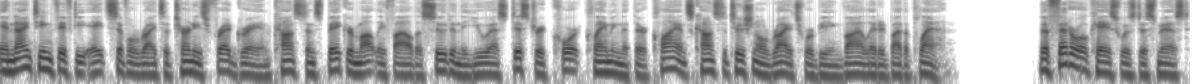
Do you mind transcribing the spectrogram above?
In 1958, civil rights attorneys Fred Gray and Constance Baker Motley filed a suit in the U.S. District Court claiming that their clients' constitutional rights were being violated by the plan. The federal case was dismissed,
